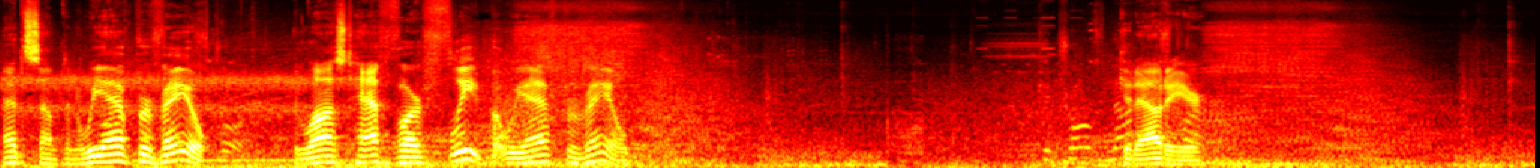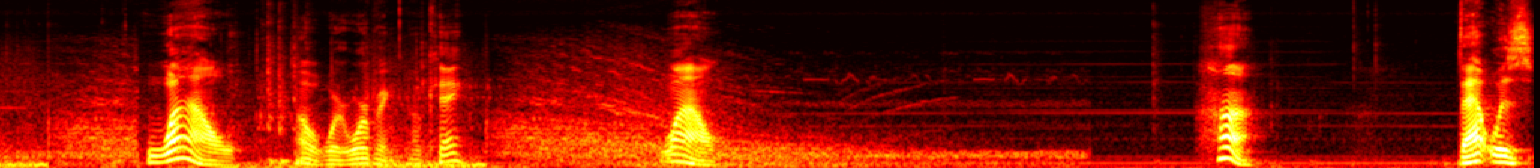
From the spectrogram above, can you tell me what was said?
that's something. We have prevailed. We lost half of our fleet, but we have prevailed. Get out of here. Wow. Oh, we're warping. Okay. Wow. Huh. That was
